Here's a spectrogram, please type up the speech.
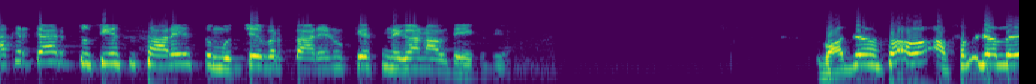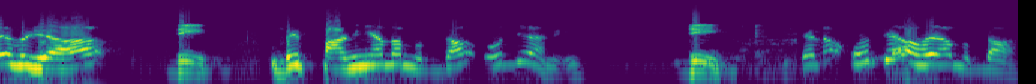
ਆਖਿਰਕਾਰ ਤੁਸੀਂ ਇਸ ਸਾਰੇ ਸਮੁੱਚੇ ਵਰਤਾਰੇ ਨੂੰ ਕਿਸ ਨਿਗਾਹ ਨਾਲ ਦੇਖਦੇ ਹੋ? ਵਾਜਾ ਸਾਹਿਬ ਅਸਲ ਗੱਲ ਇਹ ਹੋਈ ਆ ਜੀ। ਵੀ ਪਾਣੀਆਂ ਦਾ ਮੁੱਦਾ ਉਲਝਿਆ ਨਹੀਂ। ਜੀ। ਜਿਹੜਾ ਉਲਝਿਆ ਹੋਇਆ ਮੁੱਦਾ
